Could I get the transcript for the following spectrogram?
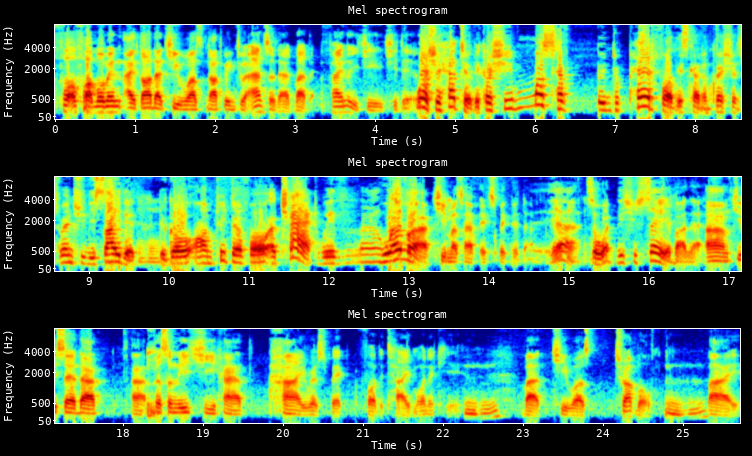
for for a moment, I thought that she was not going to answer that, but finally she she did. well, she had to because she must have been prepared for this kind of questions when she decided Mm-hmm. to go on Twitter for a chat with uh, whoever. She must have expected that. Yeah. So what did she say about that? Um, she said that uh, personally she had high respect for the Thai monarchy, but she was troubled by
